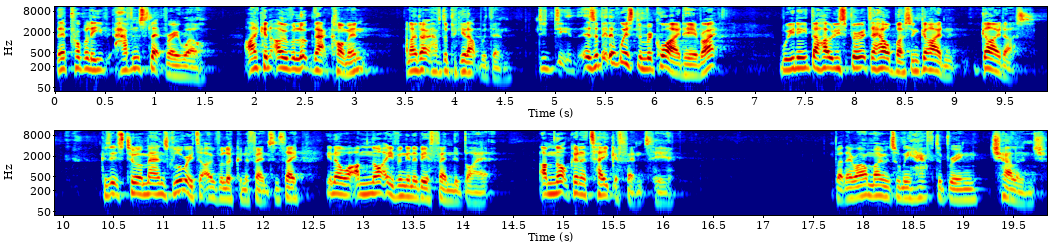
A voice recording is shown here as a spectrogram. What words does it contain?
They probably haven't slept very well. I can overlook that comment and I don't have to pick it up with them. There's a bit of wisdom required here, right? We need the Holy Spirit to help us and guide, guide us. Because it's to a man's glory to overlook an offense and say, you know what, I'm not even going to be offended by it. I'm not going to take offense here. But there are moments when we have to bring challenge.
